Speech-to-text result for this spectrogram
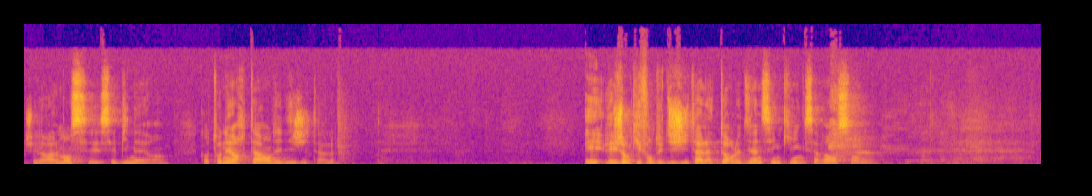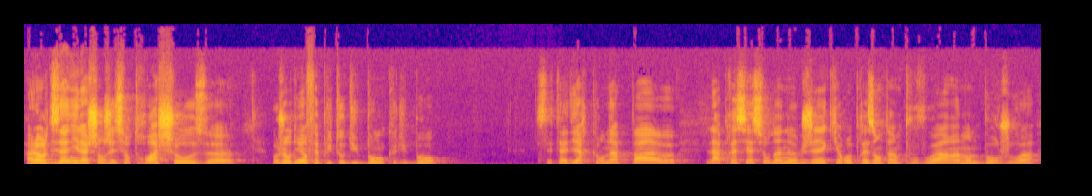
Généralement, c'est binaire. Hein. Quand on est en retard, on dit digital. Et les gens qui font du digital adorent le design thinking, ça va ensemble. Alors le design, il a changé sur trois choses. Aujourd'hui, on fait plutôt du bon que du beau. C'est-à-dire qu'on n'a pas euh, l'appréciation d'un objet qui représente un pouvoir, un monde bourgeois.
